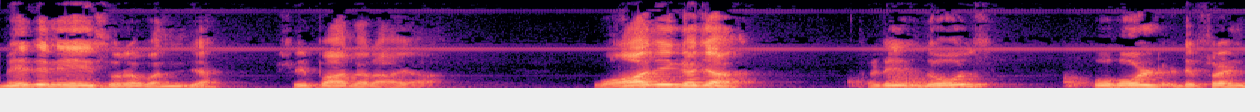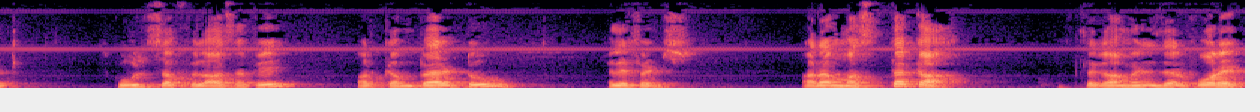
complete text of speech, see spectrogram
Medini Suravandya Sripadaraya. Vadi Gaja, that is those who hold different schools of philosophy are compared to elephants. Or a Mastaka, Mastaka means their forehead.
